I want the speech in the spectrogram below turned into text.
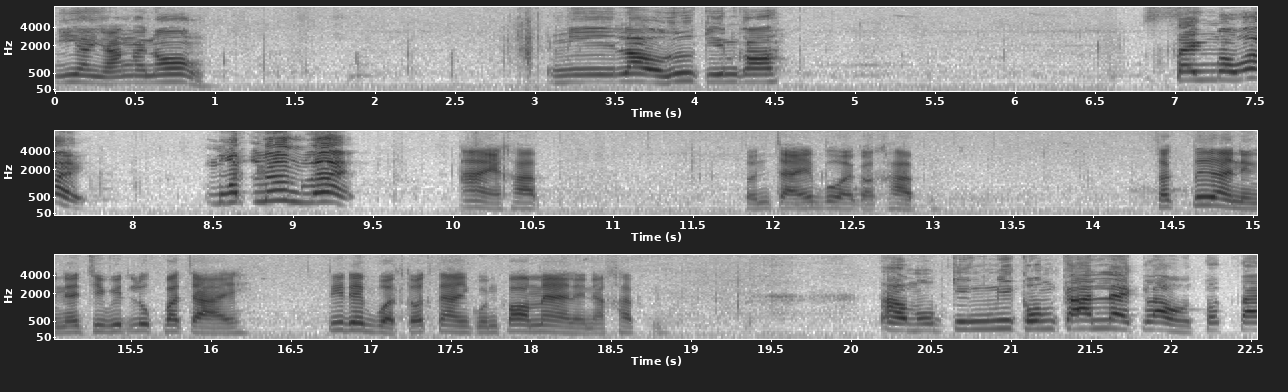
มีอะไรยังไงน้อง มีเหล้าฮื้อกินก็เซ็งมาเว้ย หมดลึงเลย อ้ายครับ สนใจบวชก็ครับ สักเตื้อหนึ่งในชีวิตลูกป้าใจาย ที่ได้บวชทดแทนคุณพ่อแม่เลยนะครับ อ้าวหมูกิงมีโครงการแลกเหล้าตดแต่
